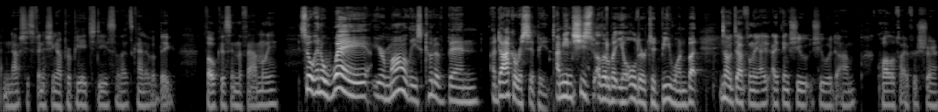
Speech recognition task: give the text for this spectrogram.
and now she's finishing up her PhD. So that's kind of a big focus in the family. So in a way, your mom at least could have been a DACA recipient. I mean, she's a little bit older to be one, but no, definitely, I, I think she she would um, qualify for sure.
